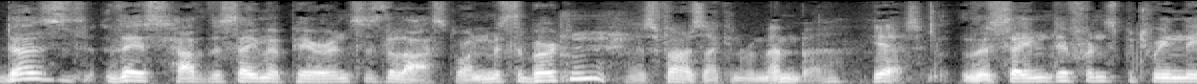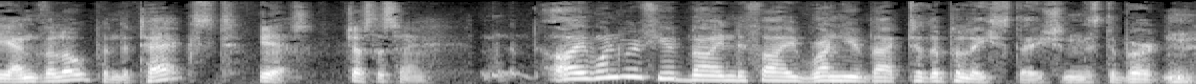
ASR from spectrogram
Does this have the same appearance as the last one, Mr. Burton? As far as I can remember, yes. The same difference between the envelope and the text? Yes, just the same. I wonder if you'd mind if I run you back to the police station, Mr. Burton.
